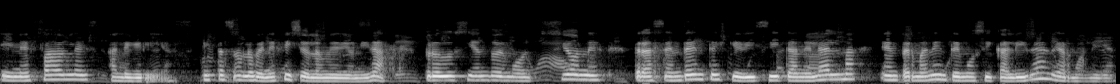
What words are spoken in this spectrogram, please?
inefables alegrías. Estos son los beneficios de la mediunidad, produciendo emociones trascendentes que visitan el alma en permanente musicalidad y armonía.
